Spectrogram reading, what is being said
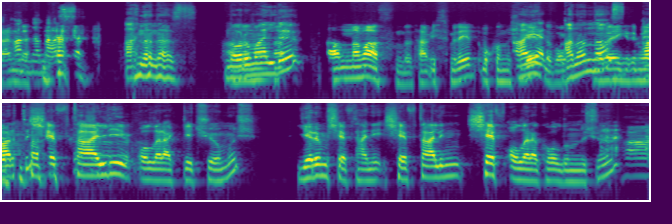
ben de. Ananas. Ananas. Normalde Anlama aslında. Tam ismi değil, okunuşu aynen değil de. boş- ananas artı şeftali olarak geçiyormuş. Yarım şeft hani şeftalinin şef olarak olduğunu düşünün. Ha.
